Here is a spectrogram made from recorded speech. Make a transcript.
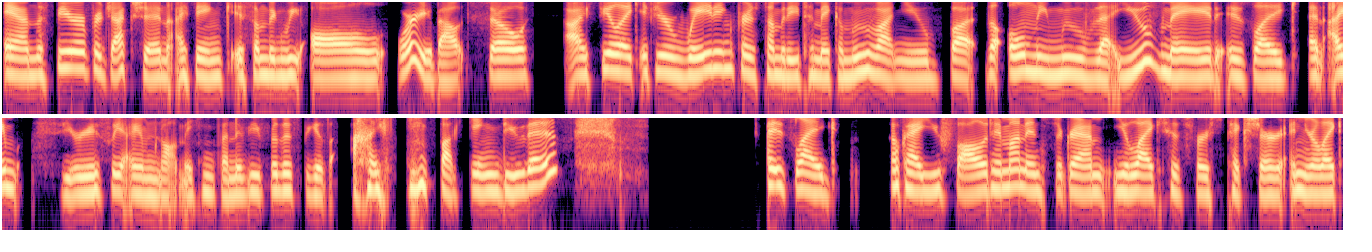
And the fear of rejection, I think, is something we all worry about. So, I feel like if you're waiting for somebody to make a move on you, but the only move that you've made is like, and I'm seriously, I am not making fun of you for this because I fucking do this, is like, okay, you followed him on Instagram, you liked his first picture, and you're like,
